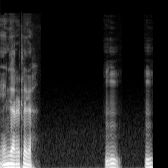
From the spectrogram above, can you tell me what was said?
ఏం జరగట్లేగా. ఉమ్, ఉమ్.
